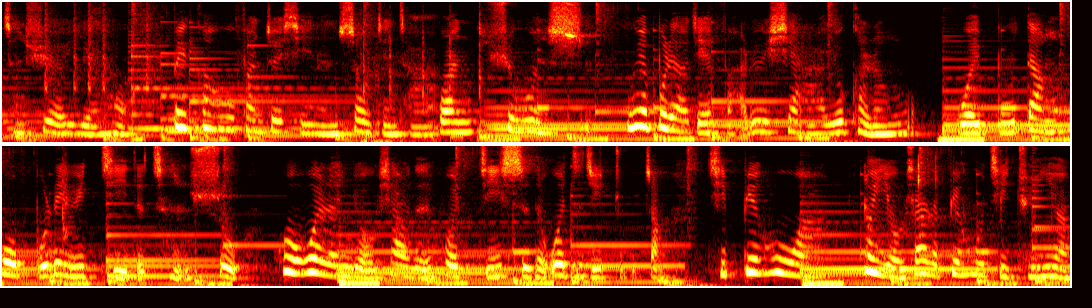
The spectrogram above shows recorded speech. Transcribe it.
程序而言，哦，被告犯罪嫌疑人受检察官讯问时，因为不了解法律下有可能为不当或不利于己的陈述，或未能有效的或及时的为自己主张其辩护啊，为有效的辩护其权益啊，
